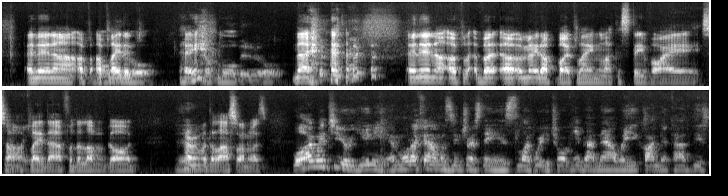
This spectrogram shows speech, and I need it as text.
and then uh, I, I played it. Hey, Not morbid at all. no. and then uh, I pl- but uh, I made up by playing like a Steve Vai song. Oh, I yeah. played uh, "For the Love of God." I Yeah. can't remember what the last one was. Well, I went to your uni, and what I found was interesting is like what you're talking about now, where you kind of have this,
